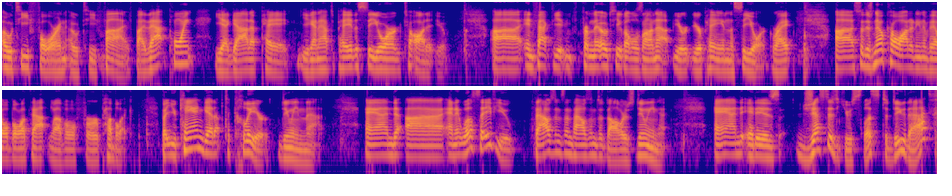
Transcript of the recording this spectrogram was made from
OT4 and OT5. By that point, you gotta pay. You're gonna have to pay the Sea Org to audit you. Uh, in fact, from the OT levels on up, you're, you're paying the Sea Org, right? Uh, so there's no co auditing available at that level for public. But you can get up to clear doing that. And, uh, and it will save you thousands and thousands of dollars doing it. And it is just as useless to do that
